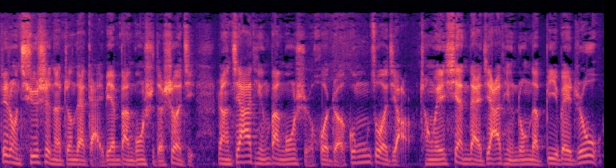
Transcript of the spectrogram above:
这种趋势呢，正在改变办公室的设计，让家庭办公室或者工作角成为现代家庭中的必备之物。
